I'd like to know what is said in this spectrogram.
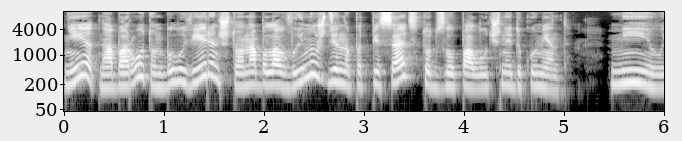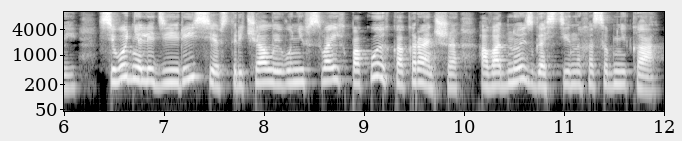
Нет, наоборот, он был уверен, что она была вынуждена подписать тот злополучный документ. «Милый, сегодня леди Ирисия встречала его не в своих покоях, как раньше, а в одной из гостиных особняка.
